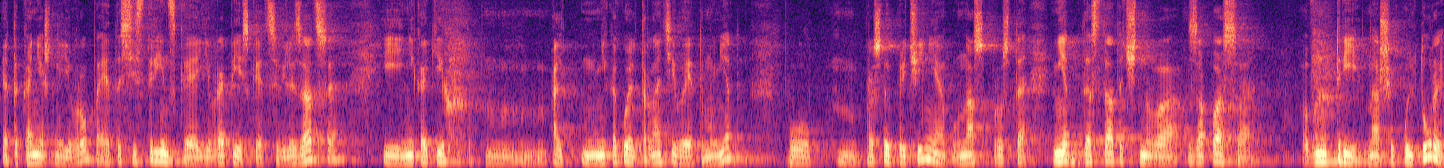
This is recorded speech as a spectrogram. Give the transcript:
это, конечно, Европа, это сестринская европейская цивилизация, и никаких, аль- никакой альтернативы этому нет по простой причине. У нас просто нет достаточного запаса внутри нашей культуры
